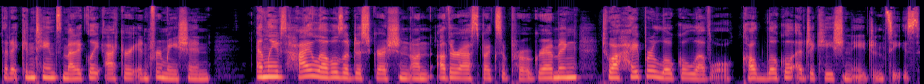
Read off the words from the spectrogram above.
that it contains medically accurate information, and leaves high levels of discretion on other aspects of programming to a hyper-local level called local education agencies,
